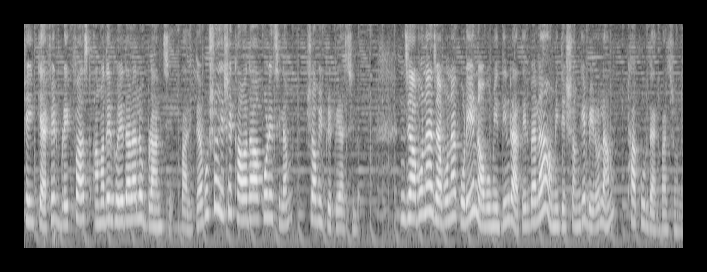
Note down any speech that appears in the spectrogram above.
সেই ক্যাফের ব্রেকফাস্ট আমাদের হয়ে দাঁড়াল ব্রাঞ্চে বাড়িতে অবশ্য এসে খাওয়া দাওয়া করেছিলাম, সবই প্রিপেয়ার ছিল। যাব না যাব না করে নবমীর দিন রাতের বেলা অমিতের সঙ্গে বেরোলাম ঠাকুর দেখবার জন্য।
